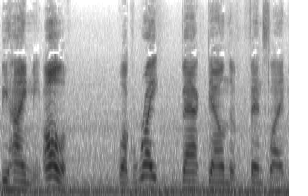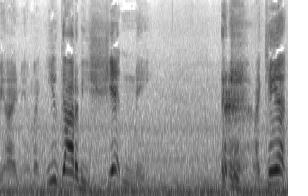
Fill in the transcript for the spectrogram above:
behind me. All of them walk right back down the fence line behind me. I'm like, you gotta be shitting me. I can't.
